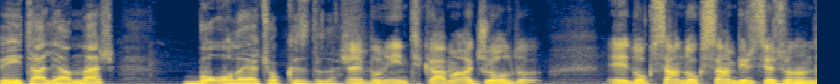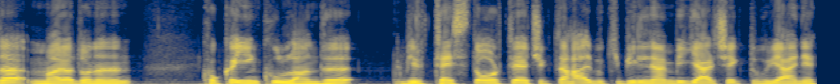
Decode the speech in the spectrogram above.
ve İtalyanlar bu olaya çok kızdılar. Evet, bunun intikamı acı oldu. E, 90-91 sezonunda Maradona'nın kokain kullandığı bir testte ortaya çıktı. Halbuki bilinen bir gerçekti bu. Yani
